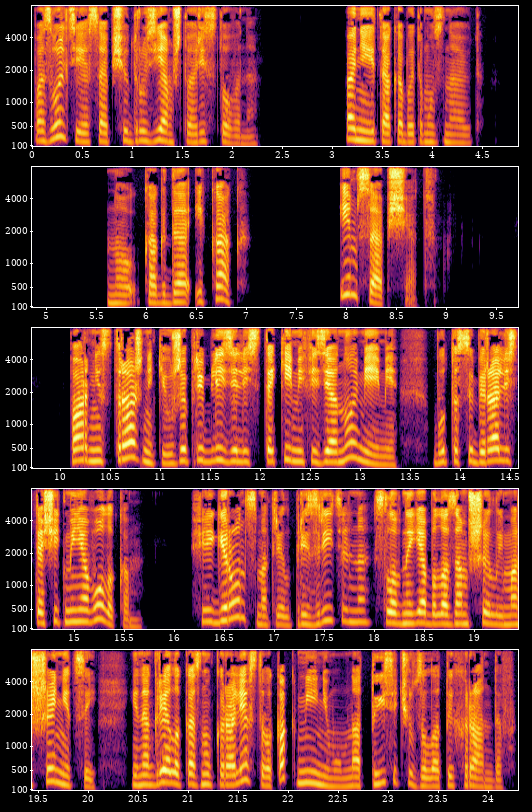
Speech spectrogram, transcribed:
Позвольте я сообщу друзьям, что арестована. Они и так об этом узнают. Но когда и как? Им сообщат. Парни-стражники уже приблизились с такими физиономиями, будто собирались тащить меня волоком. Фейгерон смотрел презрительно, словно я была замшелой мошенницей и нагрела казну королевства как минимум на тысячу золотых рандов.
